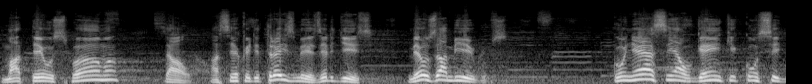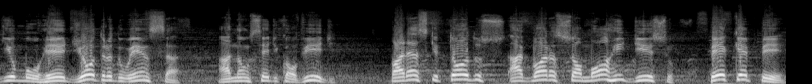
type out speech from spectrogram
Mateus Fama, tal, há cerca de três meses, ele disse: Meus amigos, conhecem alguém que conseguiu morrer de outra doença a não ser de Covid? Parece que todos agora só morrem disso, PQP.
